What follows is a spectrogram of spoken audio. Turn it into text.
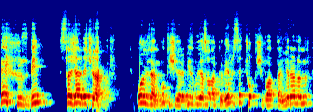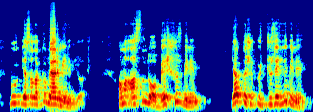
500 bin stajyer ve çırak var. O yüzden bu kişilere biz bu yasal hakkı verirsek çok kişi bu haktan yararlanır. Bu yasal hakkı vermeyelim diyorlar. Ama aslında o 500 binin yaklaşık 350 bini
